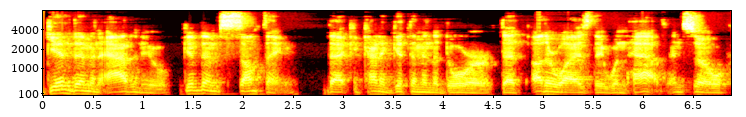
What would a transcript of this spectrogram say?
give them an avenue, give them something that could kind of get them in the door that otherwise they wouldn't have. And so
